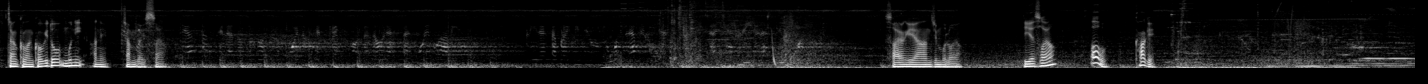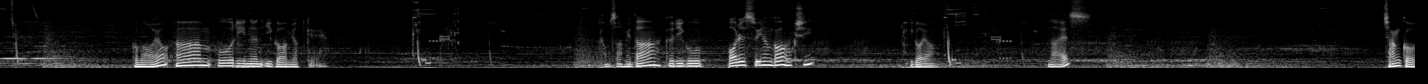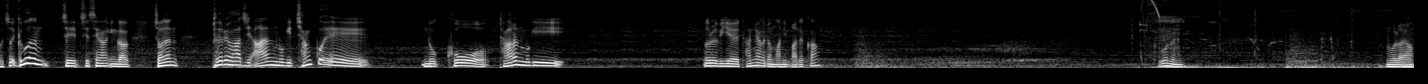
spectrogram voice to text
잠깐만 거기도 문이 안에 잠겨 있어요 사용해야 하는지 몰라요. 뒤에서요? 오 가게. 고마워요. 음 우리는 이거 몇 개. 감사합니다. 그리고 버릴 수 있는 거 혹시? 이거요. Nice 창고. 저 그거는 제, 제 생각인가? 저는 필요하지 않은 무기 창고에 놓고 다른 무기를 위해 단약을 더 많이 받을까? 그거는 몰라요.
